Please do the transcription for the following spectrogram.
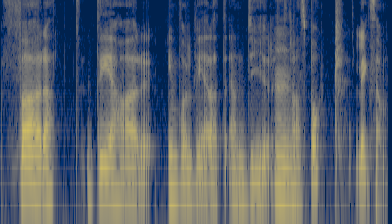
för att det har involverat en dyr mm. transport. Liksom.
